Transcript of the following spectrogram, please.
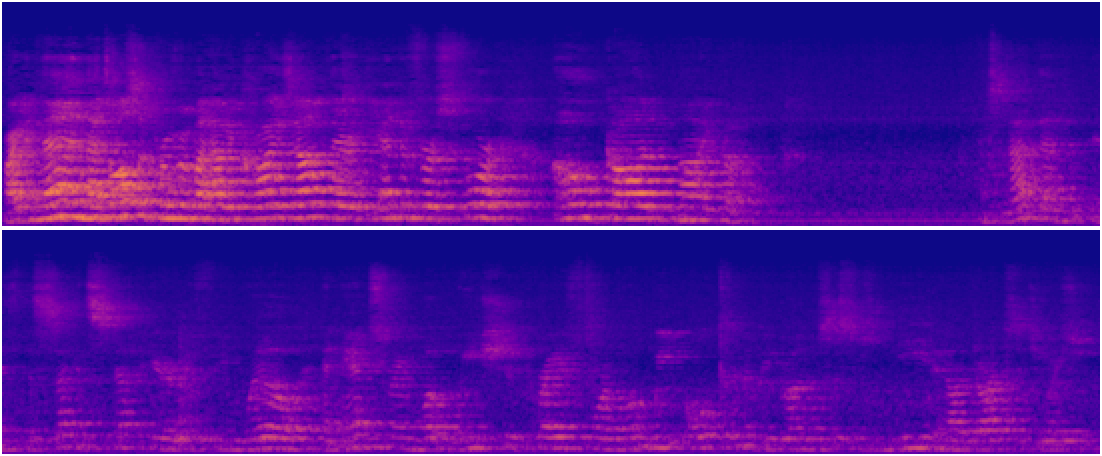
Right? And then that's also proven by how he cries out there at the end of verse 4, Oh God, my God. And so that then is the second step here, if you will, in answering what we should pray for, and what we ultimately, brothers and sisters, need in our dark situations.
